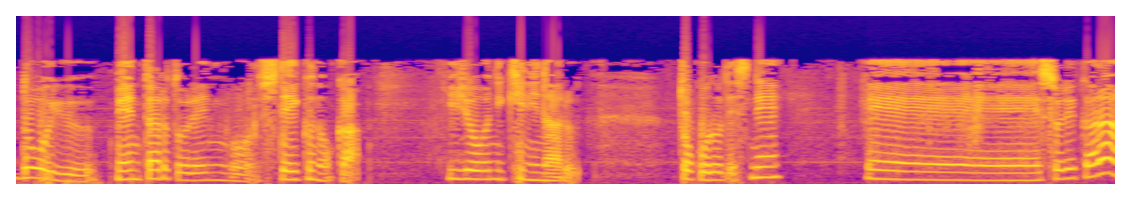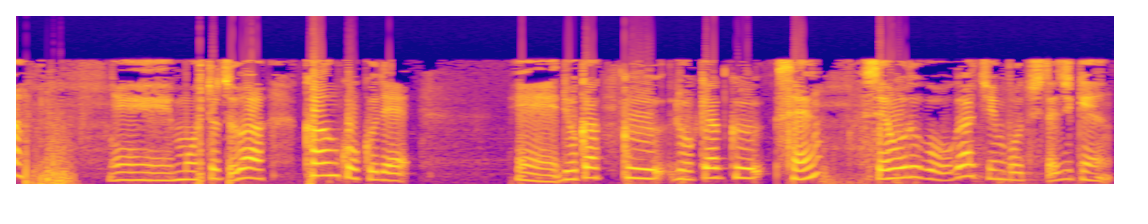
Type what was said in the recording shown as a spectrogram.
どういうメンタルトレーニングをしていくのか、非常に気になるところですね。えー、それから、えー、もう一つは、韓国で、えー、旅客、旅客船セオル号が沈没した事件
